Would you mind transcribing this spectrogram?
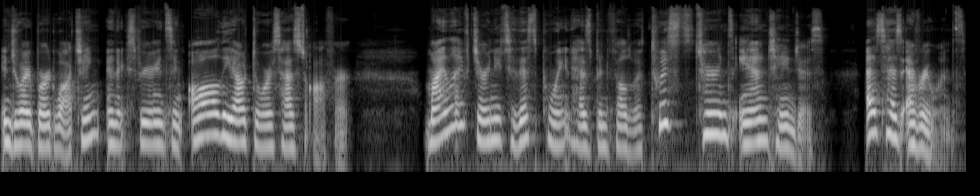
enjoy bird watching, and experiencing all the outdoors has to offer. My life journey to this point has been filled with twists, turns, and changes, as has everyone's.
